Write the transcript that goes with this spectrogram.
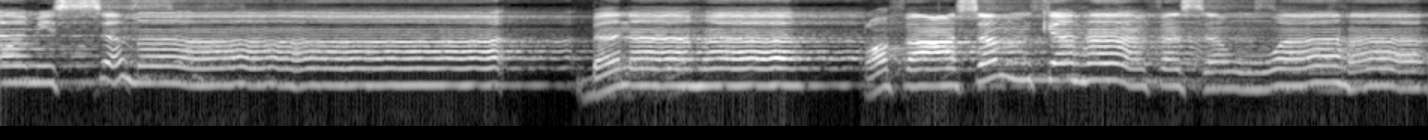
أم السماء؟ بناها رفع سمكها فسواها.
